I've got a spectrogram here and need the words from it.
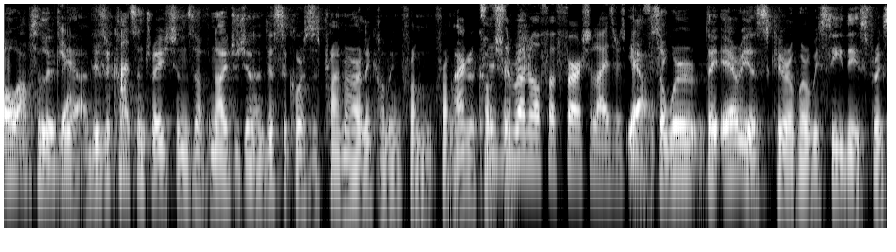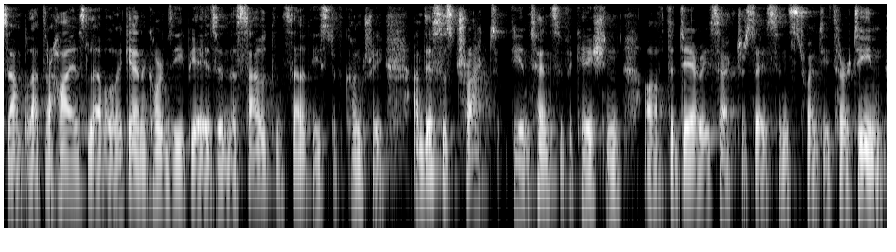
Oh, absolutely, yeah. yeah. And these are concentrations and, of nitrogen, and this, of course, is primarily coming from from agriculture. So this is the runoff of fertilizers. Yeah. So we're the areas, Ciara, where we see these, for example, at their highest level. Again, according to the EPA, is in the south and southeast of the country, and this has tracked the intensification of the dairy sector, say, since 2013.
